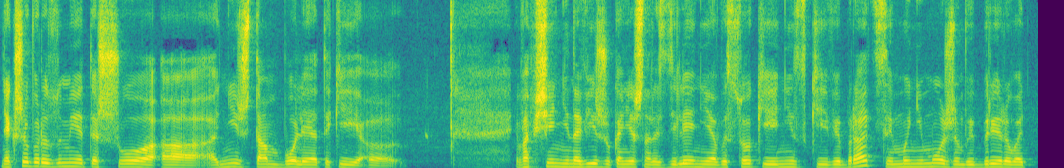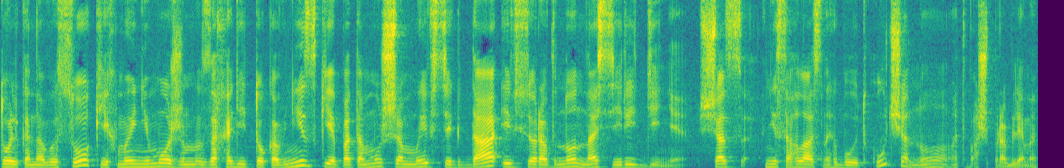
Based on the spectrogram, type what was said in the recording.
Якщо ви розумієте, що а, ніж там більш такий. А, Вообще ненавижу, конечно, разделение высокие и низкие вибрации. Мы не можем вибрировать только на высоких, мы не можем заходить только в низкие, потому что мы всегда и все равно на середине. Сейчас несогласных будет куча, но это ваши проблемы.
